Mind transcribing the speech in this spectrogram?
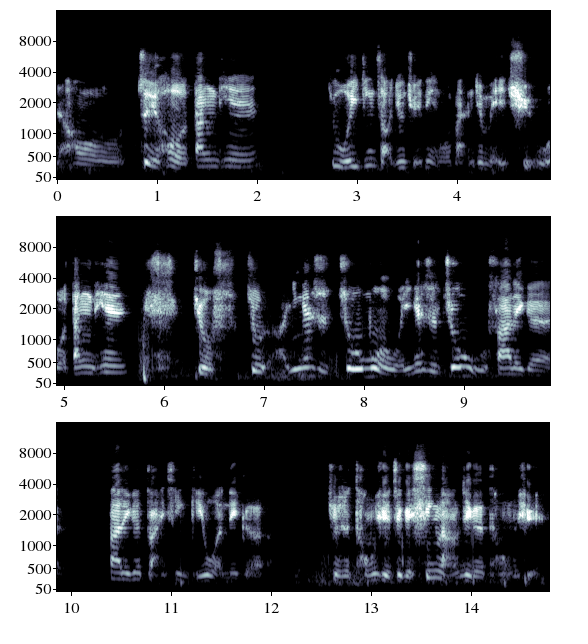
然后最后当天。就我已经早就决定，我反正就没去。我当天就就应该是周末，我应该是周五发了一个发了一个短信给我那个就是同学这个新郎这个同学，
